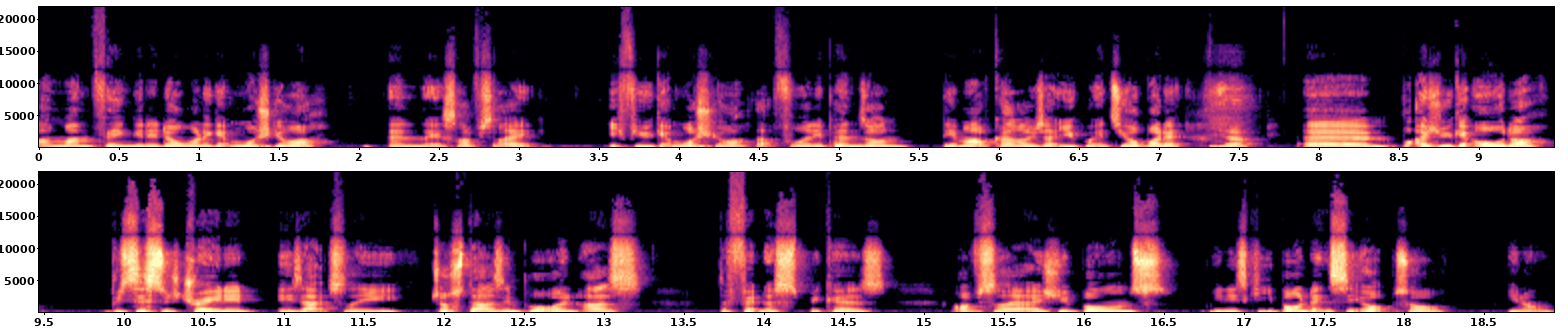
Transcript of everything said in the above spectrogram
a man thing and they don't want to get muscular. And it's obviously like if you get muscular, that fully depends on the amount of calories that you put into your body. Yeah, Um, but as you get older, resistance training is actually just as important as the fitness because obviously as your bones, you need to keep your bone density up. So, you know,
